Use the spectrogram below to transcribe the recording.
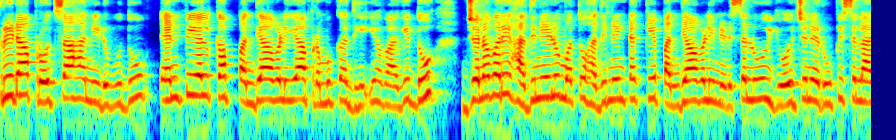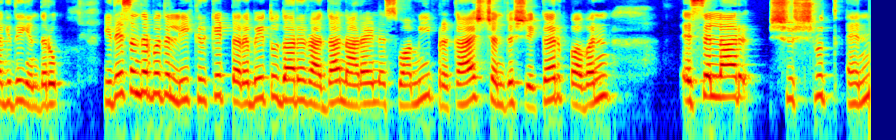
ಕ್ರೀಡಾ ಪ್ರೋತ್ಸಾಹ ನೀಡುವುದು ಎನ್ಪಿಎಲ್ ಕಪ್ ಪಂದ್ಯಾವಳಿಯ ಪ್ರಮುಖ ಧ್ಯೇಯವಾಗಿದ್ದು, ಜನವರಿ ಹದಿನೇಳು ಮತ್ತು ಹದಿನೆಂಟಕ್ಕೆ ಪಂದ್ಯಾವಳಿ ನಡೆಸಲು ಯೋಜನೆ ರೂಪಿಸಲಾಗಿದೆ ಎಂದರು. ಇದೇ ಸಂದರ್ಭದಲ್ಲಿ ಕ್ರಿಕೆಟ್ ತರಬೇತುದಾರರಾದ ನಾರಾಯಣಸ್ವಾಮಿ, ಪ್ರಕಾಶ್ ಚಂದ್ರಶೇಖರ್, ಪವನ್ ಎಸ್ಎಲ್ಆರ್ ಸುಶ್ರುತ್ ಎನ್,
